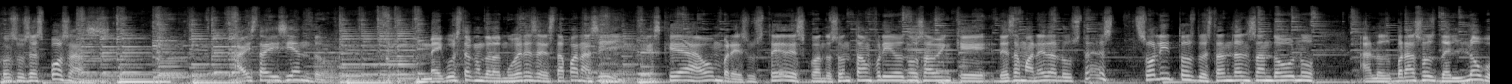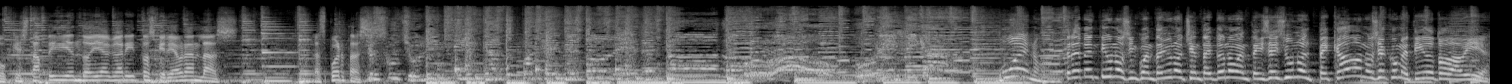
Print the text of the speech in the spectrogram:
con sus esposas. Ahí está diciendo. Me gusta cuando las mujeres se destapan así. Es que a hombres, ustedes cuando son tan fríos no saben que de esa manera lo- ustedes solitos lo están lanzando a uno a los brazos del lobo que está pidiendo ahí a garitos que le abran las, las puertas. escucho olímpica porque me pone de todo. Olímpica. Bueno, 321 51 82 96 1 el pecado no se ha cometido todavía.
